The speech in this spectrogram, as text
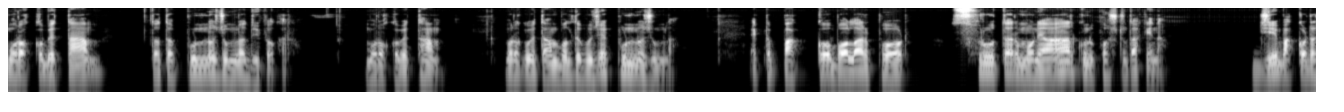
মোরক্কবে তাম তথা পূর্ণ জুমলা দুই প্রকার। মোরক্কবে তাম মোরক্কবে তাম বলতে বোঝায় পূর্ণ জুমলা। একটা বাক্য বলার পর শ্রোতার মনে আর কোনো প্রশ্ন থাকে না। যে বাক্যটা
